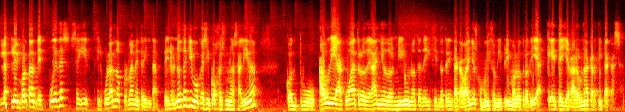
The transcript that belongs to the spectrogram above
lo, lo importante, puedes seguir circulando por la M30, pero no te equivoques si coges una salida con tu Audi A4 del año 2001 TDI 130 caballos, como hizo mi primo el otro día, que te llegará una cartita a casa.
